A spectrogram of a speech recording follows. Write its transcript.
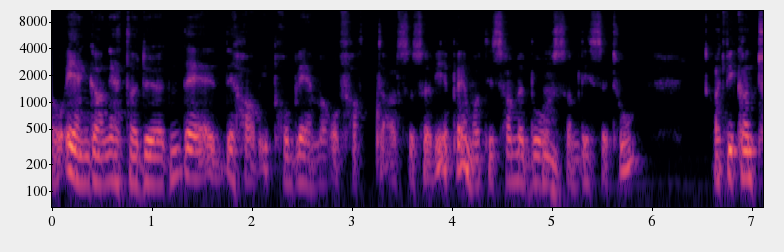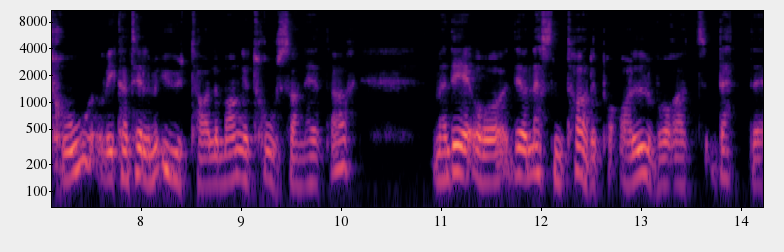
og en gang etter døden, det, det har vi problemer å fatte. altså. Så vi er på en måte i samme bås som disse to. At vi kan tro, og vi kan til og med uttale mange trossannheter. Men det å, det å nesten ta det på alvor at dette,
